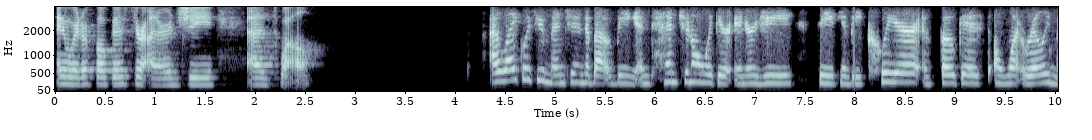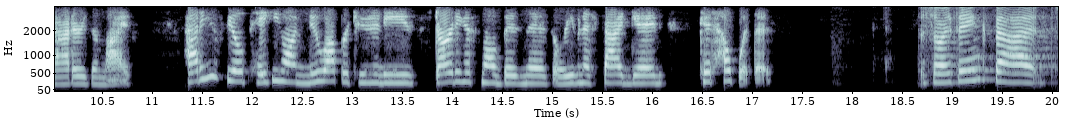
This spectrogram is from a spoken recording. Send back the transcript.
and where to focus your energy as well. I like what you mentioned about being intentional with your energy so you can be clear and focused on what really matters in life. How do you feel taking on new opportunities, starting a small business, or even a side gig could help with this? So I think that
